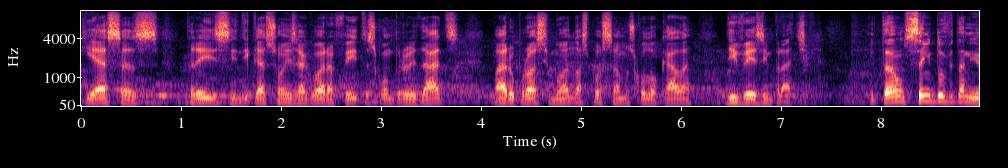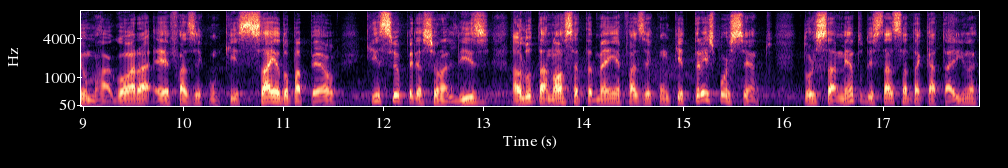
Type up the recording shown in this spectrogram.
que essas três indicações agora feitas como prioridades para o próximo ano nós possamos colocá-la de vez em prática. Então, sem dúvida nenhuma, agora é fazer com que saia do papel, que se operacionalize. A luta nossa também é fazer com que 3% do orçamento do Estado de Santa Catarina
